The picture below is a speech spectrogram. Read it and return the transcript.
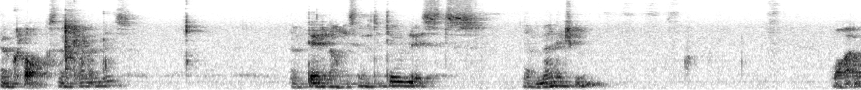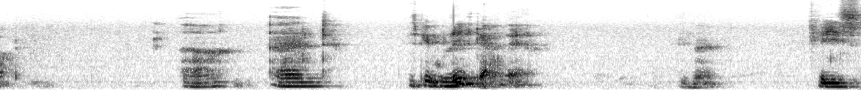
no clocks, no calendars, no deadlines, no to do lists, no management. Wild. Uh, and these people lived out there. Know, these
